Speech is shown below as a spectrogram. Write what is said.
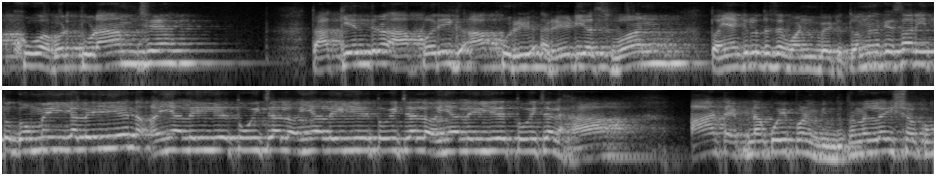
આખું આ વર્તુળ આમ છે. તો આ કેન્દ્ર, આ પરિઘ આખું રેડિયસ વન તો અહીંયા કેટલું થશે? વન બાય ટુ તમને કે સર એ તો ગમે અહીંયા લઈ લઈએ ને, અહીંયા લઈ લઈએ તોય ચાલે, અહીંયા લઈ લઈએ તોય ચાલે, અહીંયા લઈ લઈએ તોય ચાલે. હા, આ ટાઈપના કોઈ પણ બિંદુ તમે લઈ શકો.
